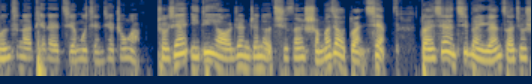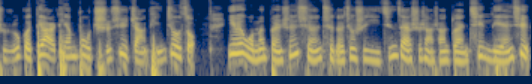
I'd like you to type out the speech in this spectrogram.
文字呢贴在节目简介中啊。首先一定要认真的区分什么叫短线。短线基本原则就是，如果第二天不持续涨停就走，因为我们本身选取的就是已经在市场上短期连续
